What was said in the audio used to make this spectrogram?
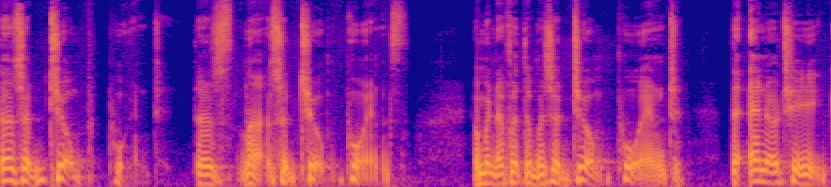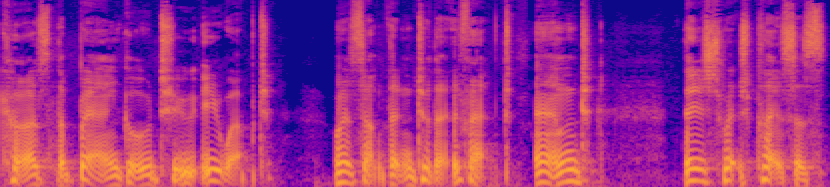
there's a jump point. There's lots of jump points. And whenever there was a jump point, the energy caused the bangle to erupt or something to that effect. And they switch places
